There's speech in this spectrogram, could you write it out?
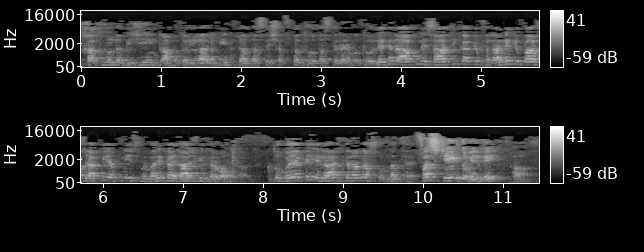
خاتم النبیین رحمت اللہ عالمین کا دست شفقت ہو دست رحمت ہو۔ لیکن آپ نے ساتھ ہی کہا کہ فلانے کے پاس جا کے اپنی اس بیماری کا علاج بھی کرواؤ تو گویا کہ علاج کرانا سنت ہے۔ فرسٹ ایڈ تو مل گئی۔ ہاں۔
